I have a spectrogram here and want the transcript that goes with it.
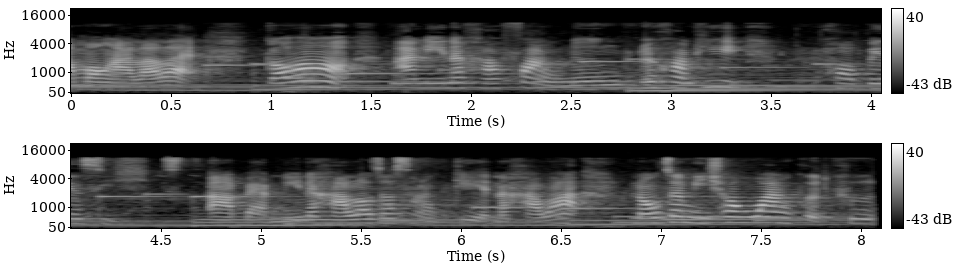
อมองอาแล้วแหละ ก็อันนี้นะคะฝั่งหนึ่งด้วยความที่ อเป็นสีแบบนี้นะคะ เราจะสังเกตนะคะว่าน้องจะมีช่องว่างเกิดขึ้น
